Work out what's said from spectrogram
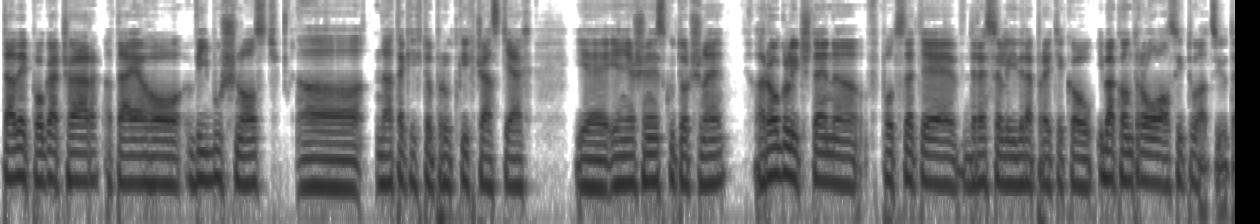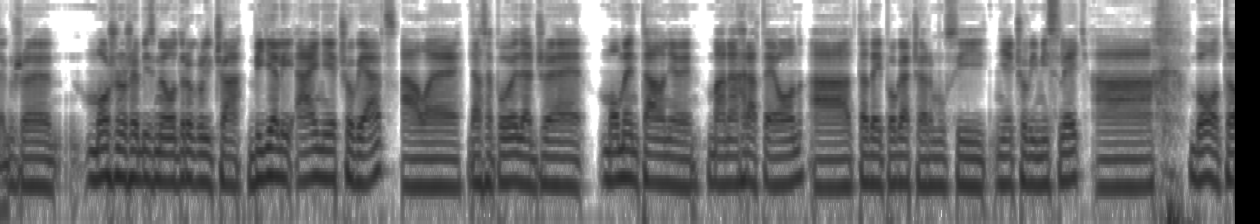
Tadej Pogačar a tá jeho výbušnosť na takýchto prudkých častiach je, je niečo neskutočné Roglič ten eh, v podstate v drese lídra pretekov iba kontroloval situáciu, takže možno, že by sme od Rogliča videli aj niečo viac, ale dá sa povedať, že momentálne má nahraté on a Tadej Pogačar musí niečo vymyslieť a bolo to,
